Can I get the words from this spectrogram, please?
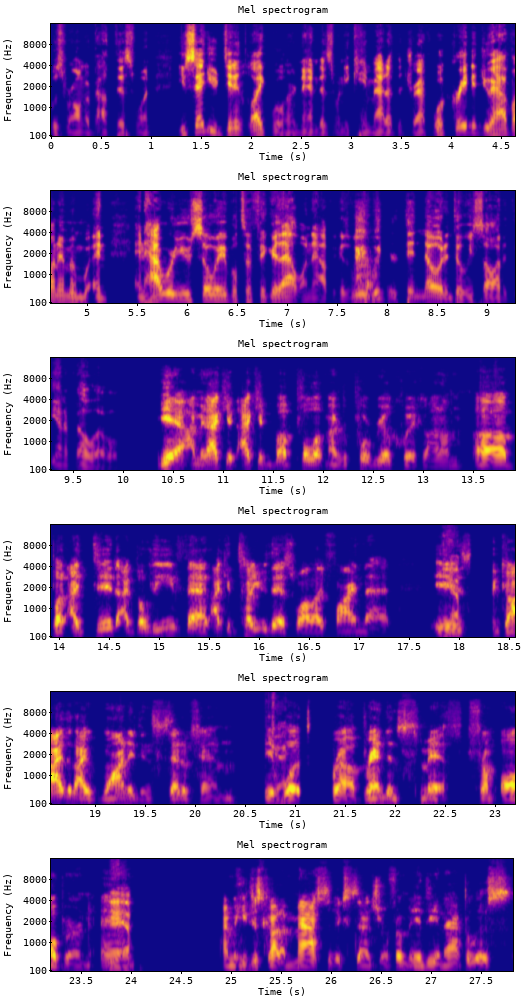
was wrong about this one. You said you didn't like Will Hernandez when he came out of the draft. What grade did you have on him? And and, and how were you so able to figure that one out? Because we, we just didn't know it until we saw it at the NFL level. Yeah, I mean, I could I could uh, pull up my report real quick on him, uh, but I did. I believe that I can tell you this while I find that is yeah. the guy that I wanted instead of him. It okay. was uh, Brandon Smith from Auburn, and yeah. I mean, he just got a massive extension from Indianapolis.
